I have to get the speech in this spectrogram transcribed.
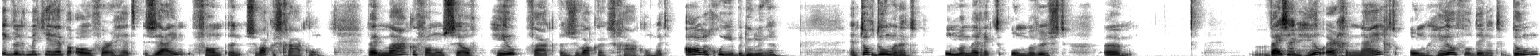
Ik wil het met je hebben over het zijn van een zwakke schakel. Wij maken van onszelf heel vaak een zwakke schakel met alle goede bedoelingen. En toch doen we het onbemerkt, onbewust. Um, wij zijn heel erg geneigd om heel veel dingen te doen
